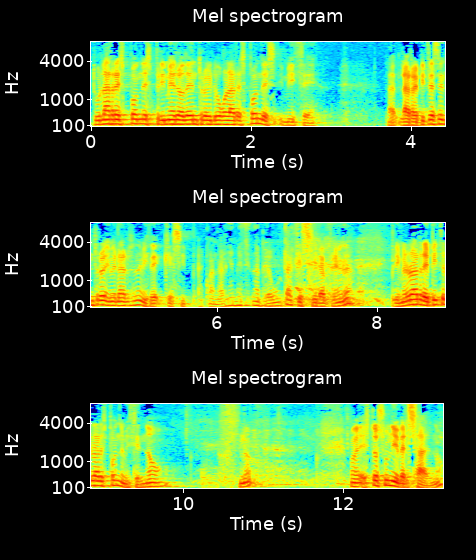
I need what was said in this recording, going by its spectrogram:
tú la respondes primero dentro y luego la respondes? Y me dice, la, repites dentro y me la responde. Y me dice, que si cuando alguien me hace una pregunta, que si la primera, primero la repite y la responde. Y me dice, no, no esto es universal, ¿no?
